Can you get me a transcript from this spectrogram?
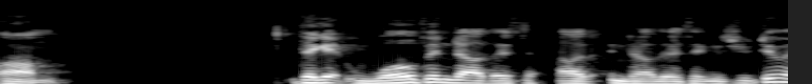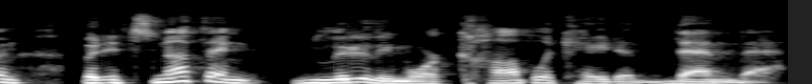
um, they get woven into other th- uh, into other things you're doing, but it's nothing literally more complicated than that.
